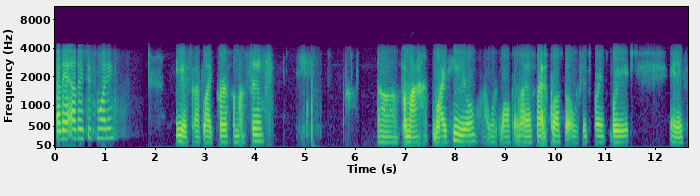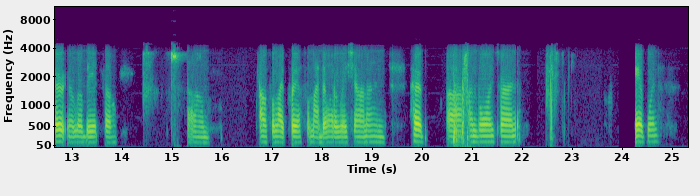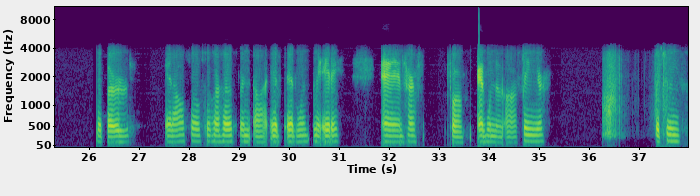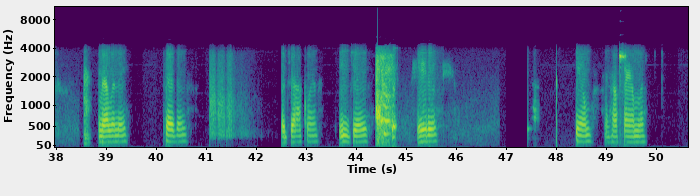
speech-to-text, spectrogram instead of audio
Are there others this morning? Yes, I'd like prayer for myself. Uh, for my right heel, I went walking last night across the Ocean Springs Bridge, and it's hurting a little bit. So, um, also like prayer for my daughter Rayshana and her uh, unborn son Edwin the third, and also for her husband uh, Ed, Edwin, I mean Eddie, and her for Edwin uh, Senior, Patrice, Melanie, Kevin, for Jacqueline, EJ, Eddie, Kim and her family,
